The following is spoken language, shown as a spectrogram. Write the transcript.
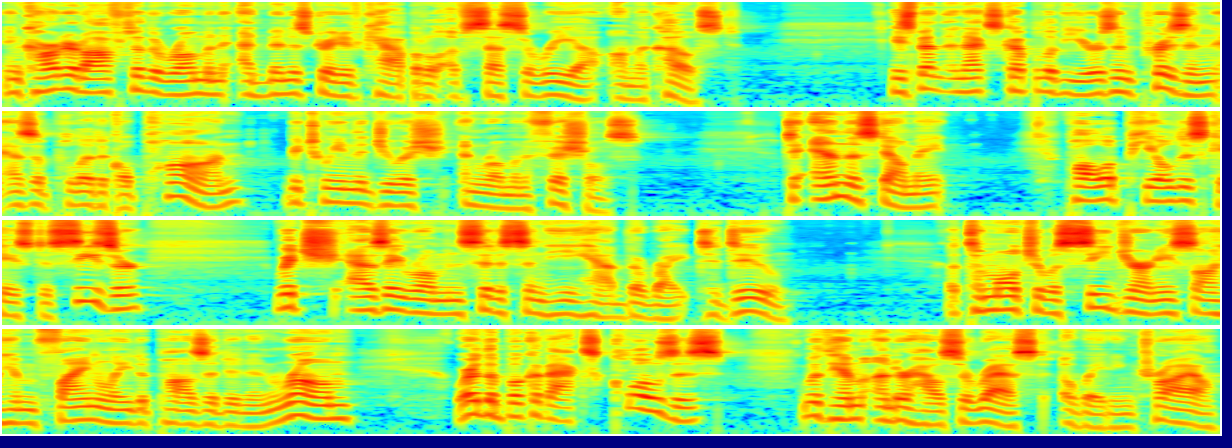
and carted off to the Roman administrative capital of Caesarea on the coast. He spent the next couple of years in prison as a political pawn between the Jewish and Roman officials. To end the stalemate, Paul appealed his case to Caesar which, as a Roman citizen, he had the right to do. A tumultuous sea journey saw him finally deposited in Rome, where the book of Acts closes with him under house arrest awaiting trial.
